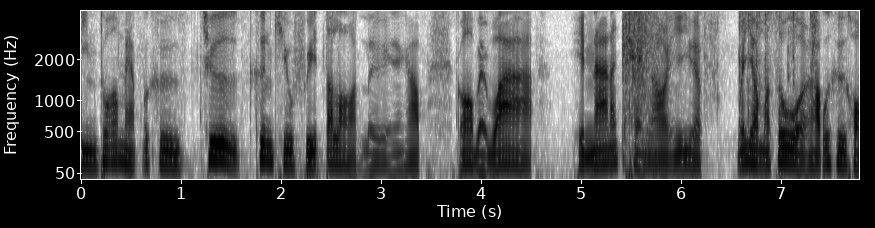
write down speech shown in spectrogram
ยิงทั่วแมปก็คือชื่อขึ้นคิวฟีตลอดเลยนะครับ ก็แบบว่าเห็นหน้านักแข่งเราอย่างนี้แบบไม่ยอมมาสู้อะครับก็คือขอ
